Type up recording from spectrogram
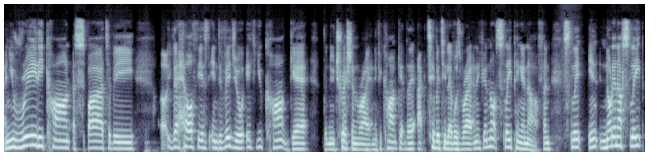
And you really can't aspire to be uh, the healthiest individual if you can't get the nutrition right and if you can't get the activity levels right and if you're not sleeping enough and sleep in, not enough sleep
